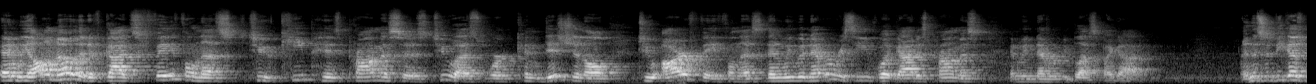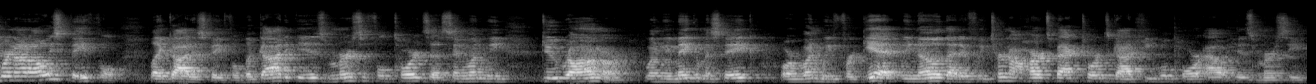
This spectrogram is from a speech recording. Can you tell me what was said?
And we all know that if God's faithfulness to keep his promises to us were conditional to our faithfulness, then we would never receive what God has promised and we'd never be blessed by God. And this is because we're not always faithful like God is faithful, but God is merciful towards us. And when we do wrong or when we make a mistake or when we forget, we know that if we turn our hearts back towards God, he will pour out his mercy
